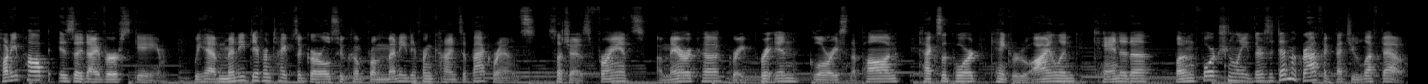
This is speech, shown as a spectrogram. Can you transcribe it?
HuniePop is a diverse game. We have many different types of girls who come from many different kinds of backgrounds, such as France, America, Great Britain, Glorious Nippon, Tech Support, Kangaroo Island, Canada, but unfortunately, there's a demographic that you left out.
